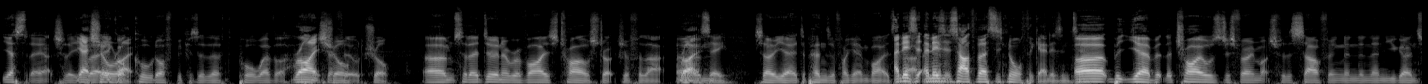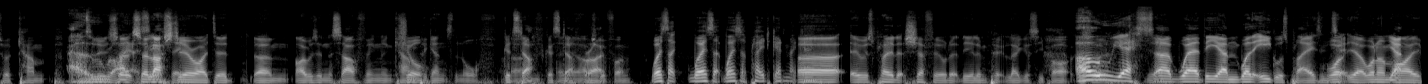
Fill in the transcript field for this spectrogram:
yesterday actually. Yeah, sure, It got right. called off because of the poor weather. Right. Sure. Sure. Um, so they're doing a revised trial structure for that. Right. I Um, see. So yeah, it depends if I get invited. To And is it and is it South versus North again? Isn't it? Uh, but yeah, but the trials just very much for the South England, and then you go into a camp. Oh, to do- right, So, so last year I did. Um, I was in the South England camp Sure. against the North. Good Um, stuff, good stuff, Yeah, right. good fun. where's that? Where's that? Where's that played again? That game? Uh, it was played at Sheffield at the Olympic Legacy Park. oh so, yes, yeah. uh, where the um where the Eagles play, isn't What- it? yeah, one of Yeah. my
